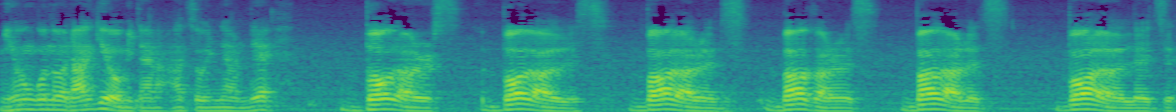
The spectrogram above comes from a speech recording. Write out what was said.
日本語のラ行みたいな発音になるんでボトルズ。ボトルズ。ボトルズ。ボトルズ。ボトルズ。ボトルズ。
